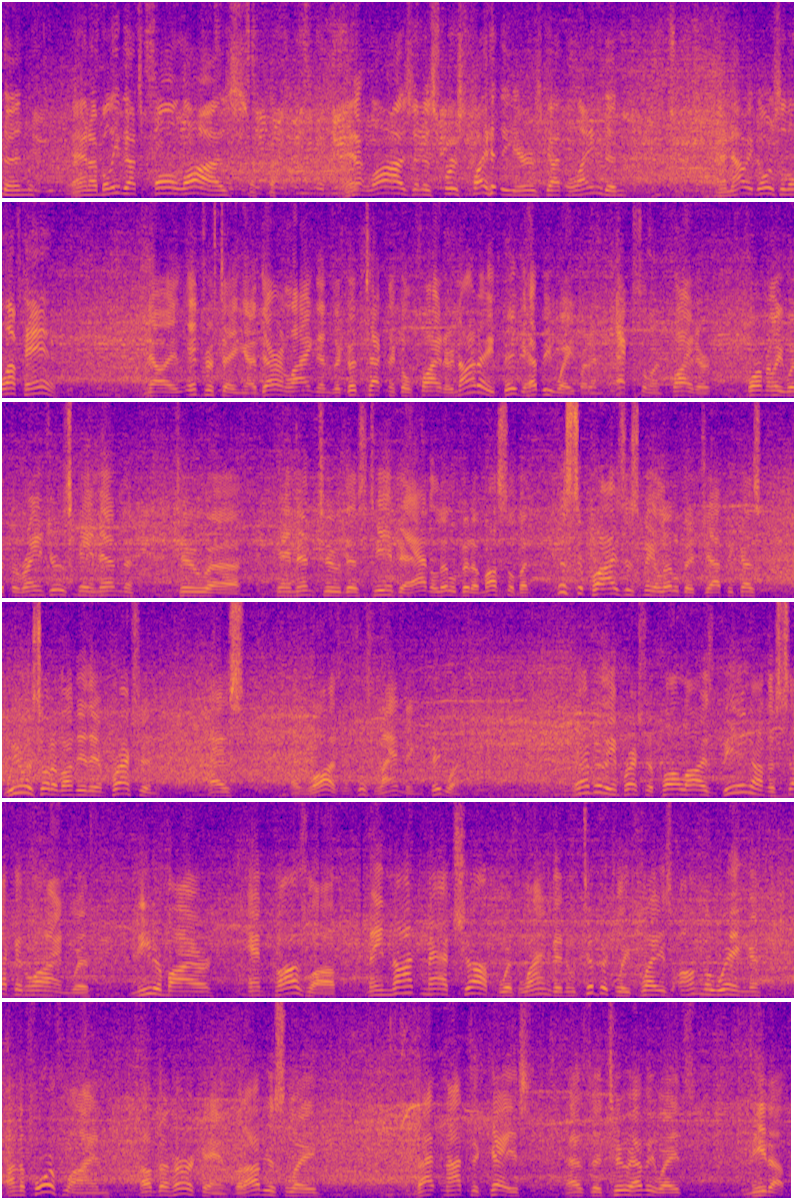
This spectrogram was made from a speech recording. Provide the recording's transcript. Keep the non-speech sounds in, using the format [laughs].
Langdon, and I believe that's Paul Laus. [laughs] and Laus, in his first fight of the year, has got Langdon, and now he goes to the left hand. Now, interesting, uh, Darren Langdon's a good technical fighter. Not a big heavyweight, but an excellent fighter. Formerly with the Rangers, came in to uh, came into this team to add a little bit of muscle. But this surprises me a little bit, Jeff, because we were sort of under the impression, as as Laus is just landing big ones. We're under the impression that Paul Laus being on the second line with Niedermayer and Kozlov may not match up with Langdon, who typically plays on the wing on the fourth line of the Hurricanes. But obviously, that not the case as the two heavyweights meet up.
